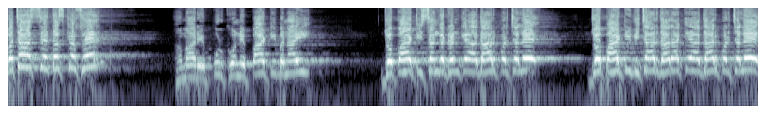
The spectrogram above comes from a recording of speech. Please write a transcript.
पचास से दशकों से हमारे पुरखों ने पार्टी बनाई, जो पार्टी संगठन के आधार पर चले, जो पार्टी विचारधारा के आधार पर चले,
